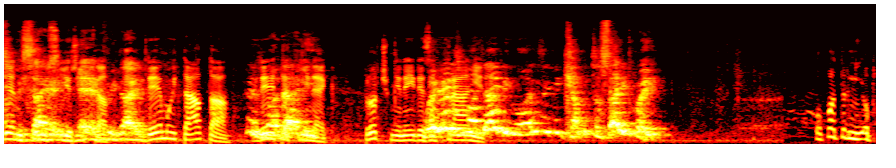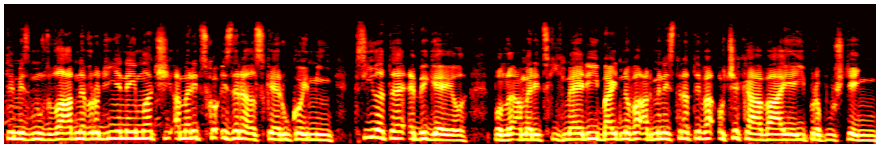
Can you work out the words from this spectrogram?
den se musí říkat, kde je můj táta, kde je tatínek, proč mě nejde zachránit. Opatrný optimismus vládne v rodině nejmladší americko-izraelské rukojmí, tříleté Abigail. Podle amerických médií Bidenova administrativa očekává její propuštění.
